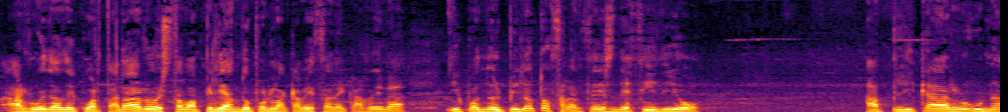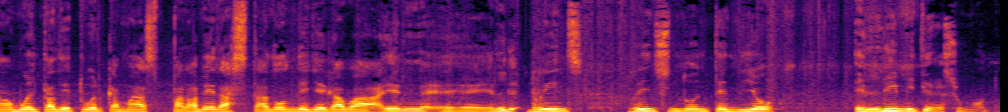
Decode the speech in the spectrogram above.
a rueda de Cuartararo, estaba peleando por la cabeza de carrera y cuando el piloto francés decidió aplicar una vuelta de tuerca más para ver hasta dónde llegaba el, eh, el Rins, Rins no entendió el límite de su moto.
